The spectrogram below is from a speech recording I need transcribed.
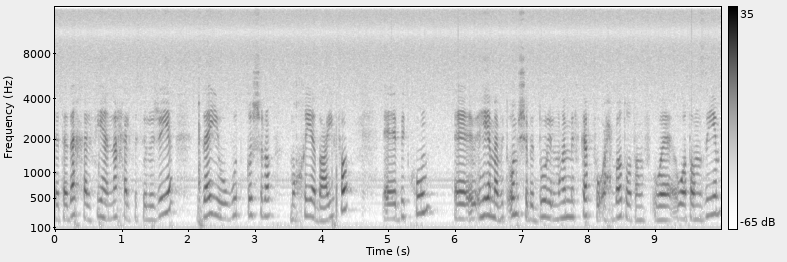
تتدخل فيها الناحية الفسيولوجية زي وجود قشرة مخية ضعيفة آه، بتقوم آه، هي ما بتقومش بالدور المهم في كف وإحباط وتنظيم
